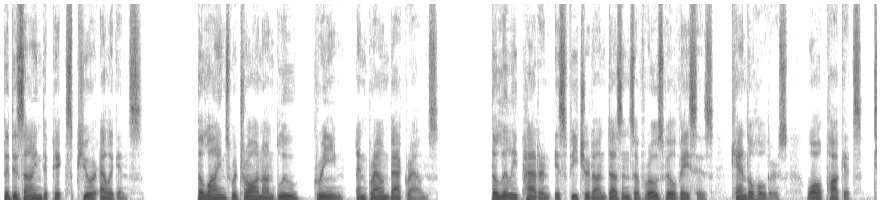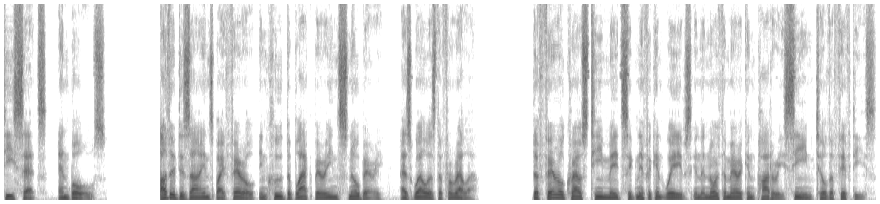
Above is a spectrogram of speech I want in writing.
The design depicts pure elegance. The lines were drawn on blue, green, and brown backgrounds. The lily pattern is featured on dozens of Roseville vases, candle holders, wall pockets, tea sets, and bowls. Other designs by Ferrell include the blackberry and snowberry, as well as the Ferella. The Ferrell Krause team made significant waves in the North American pottery scene till the 50s.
